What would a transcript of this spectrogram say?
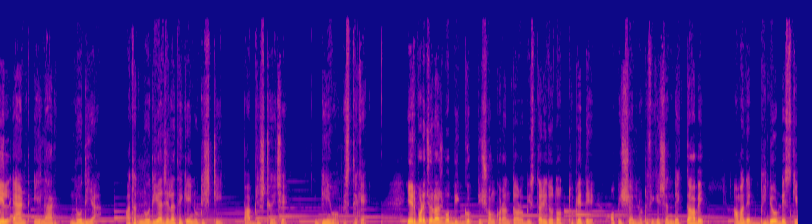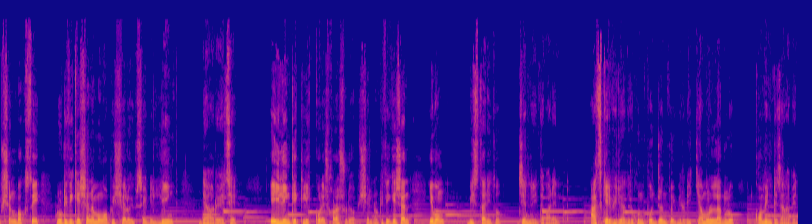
L and L R Nadia, অর্থাৎ নদিয়া জেলা থেকে এই নোটিশটি পাবলিশড হয়েছে ডিএম অফিস থেকে। এরপরে চলে আসব বিজ্ঞপ্তি সংক্রান্ত আরও বিস্তারিত তথ্য পেতে অফিসিয়াল নোটিফিকেশন দেখতে হবে। আমাদের ভিডিও ডিসক্রিপশন বক্সে নোটিফিকেশন এবং অফিসিয়াল ওয়েবসাইটের লিঙ্ক দেওয়া রয়েছে। এই লিঙ্কে ক্লিক করে সরাসরি অফিসিয়াল নোটিফিকেশন এবং বিস্তারিত জেনে নিতে পারেন। আজকের ভিডিও দেখুন পর্যন্তই। ভিডিওটি কেমন লাগল কমেন্টে জানাবেন।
